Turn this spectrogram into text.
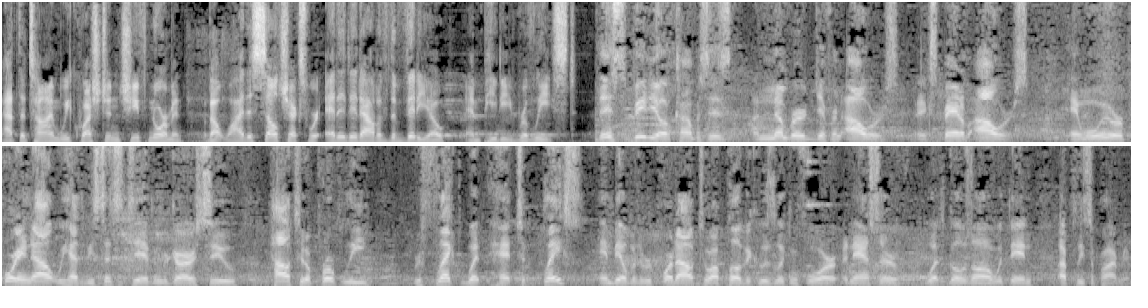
At the time, we questioned Chief Norman about why the cell checks were edited out of the video MPD released. This video encompasses a number of different hours, an span of hours. And when we were reporting out, we had to be sensitive in regards to how to appropriately reflect what had took place and be able to report out to our public who's looking for an answer of what goes on within our police department.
